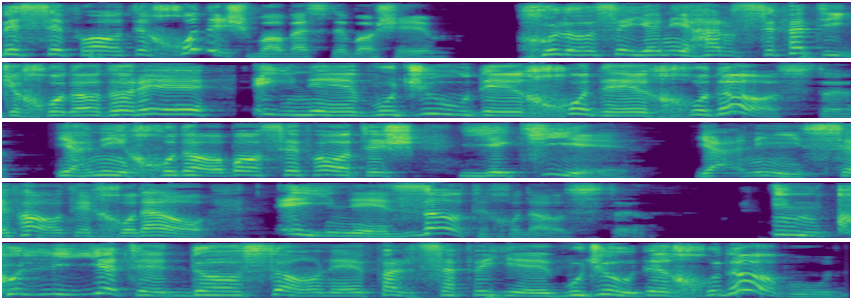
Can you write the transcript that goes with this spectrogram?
به صفات خودش وابسته باشه. خلاصه یعنی هر صفتی که خدا داره عین وجود خود خداست. یعنی خدا با صفاتش یکیه. یعنی صفات خدا عین ذات خداست. این کلیت داستان فلسفه وجود خدا بود.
